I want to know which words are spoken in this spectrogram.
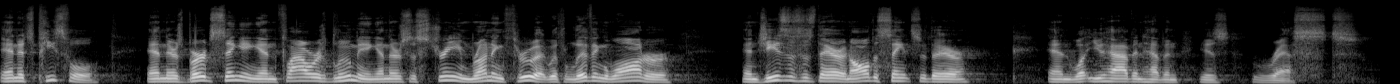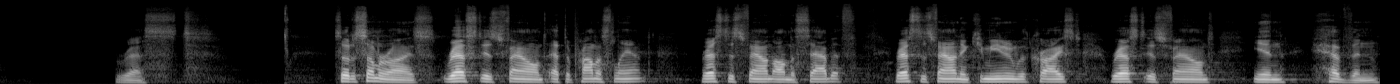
and it's peaceful and there's birds singing and flowers blooming, and there's a stream running through it with living water. And Jesus is there, and all the saints are there. And what you have in heaven is rest. Rest. So, to summarize, rest is found at the promised land, rest is found on the Sabbath, rest is found in communion with Christ, rest is found in heaven.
